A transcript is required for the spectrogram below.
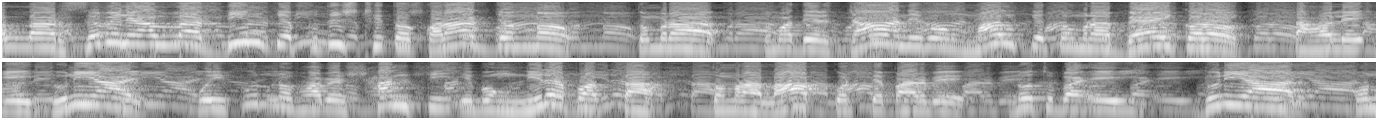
আল্লাহর জমিনে আল্লাহর দিনকে প্রতিষ্ঠিত করার জন্য তোমরা তোমাদের জান এবং মালকে তোমরা ব্যয় করো। তাহলে এই দুনিয়ায় পরিপূর্ণভাবে শান্তি এবং নিরাপত্তা তোমরা লাভ করতে পারবে। নতুবা এই দুনিয়ার কোন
